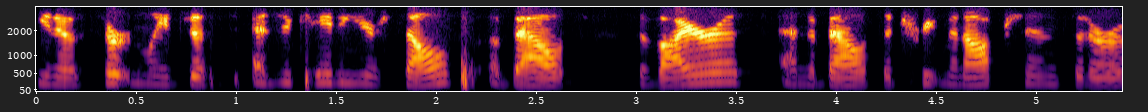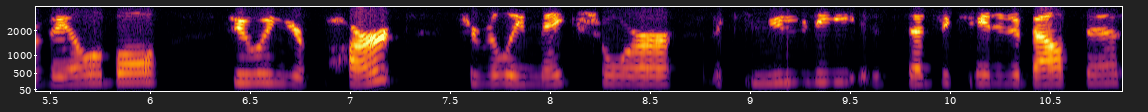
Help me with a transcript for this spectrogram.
You know, certainly just educating yourself about the virus and about the treatment options that are available, doing your part to really make sure the community is educated about this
